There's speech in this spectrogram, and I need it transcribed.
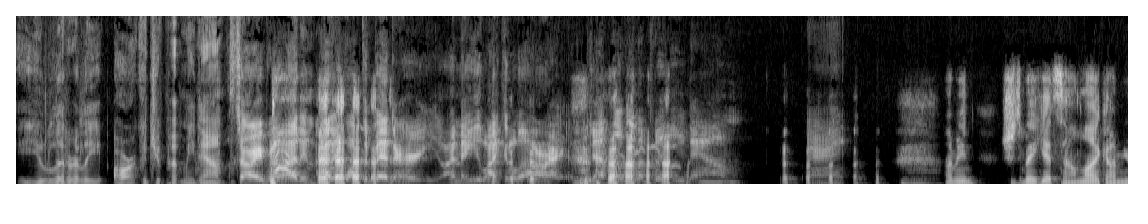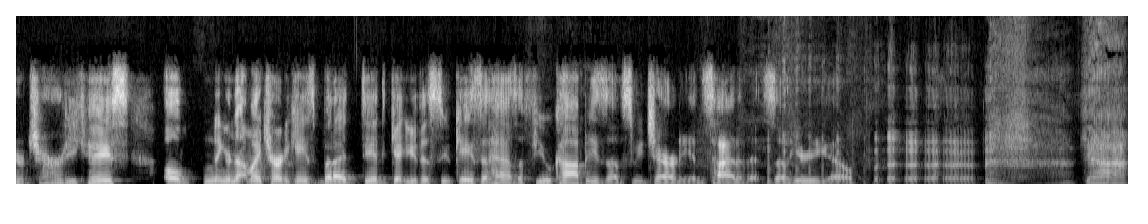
you literally are. Could you put me down? Sorry, bro. I didn't. I didn't want the bed to hurt you. I know you like it a lot. All right, I'm definitely gonna put you down. All right. I mean, she's making it sound like I'm your charity case. Oh, no, you're not my charity case, but I did get you the suitcase that has a few copies of Sweet Charity inside of it. So here you go. yeah.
